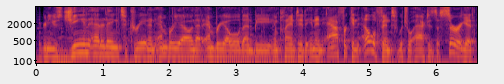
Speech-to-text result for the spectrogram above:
They're going to use gene editing to create an embryo, and that embryo will then be implanted in an African elephant, which will act as a surrogate.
